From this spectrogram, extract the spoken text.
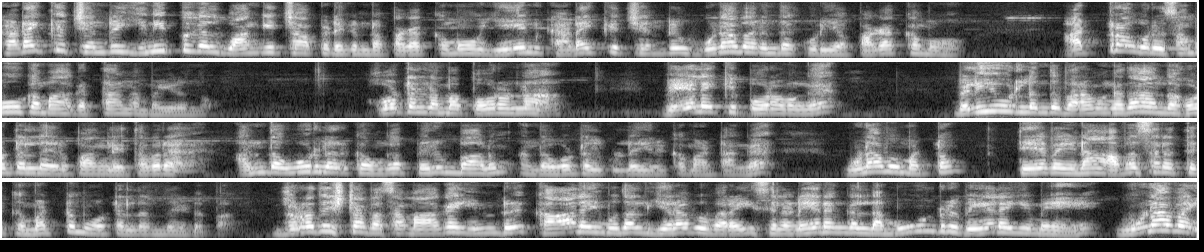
கடைக்கு சென்று இனிப்புகள் வாங்கி சாப்பிடுகின்ற பழக்கமோ? ஏன் கடைக்கு சென்று உணவருந்தக்கூடிய பழக்கமோ? அற்ற ஒரு சமூகமாகத்தான் நம்ம இருந்தோம். ஹோட்டல் நம்ம போறோம்னா வேலைக்கு போறவங்க வெளியூர்ல இருந்து வரவங்க தான் அந்த ஹோட்டல்ல இருப்பாங்களே தவிர அந்த ஊர்ல இருக்கவங்க பெரும்பாலும் அந்த ஹோட்டலுக்குள்ள இருக்க மாட்டாங்க. உணவு மட்டும் தேவைனா அவசரத்துக்கு மட்டும் ஹோட்டல்ல இருந்து எடுப்பாங்க. துரதிருஷ்டவசமாக இன்று காலை முதல் இரவு வரை சில நேரங்கள்ல மூன்று வேலையுமே உணவை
